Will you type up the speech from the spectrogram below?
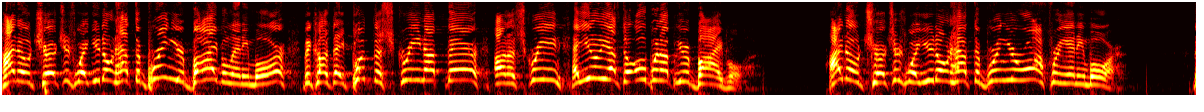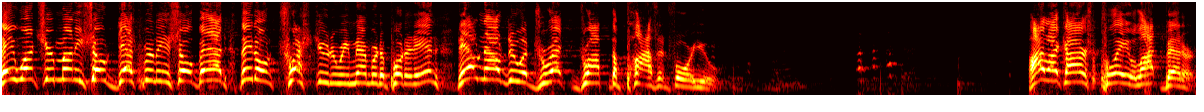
I know churches where you don't have to bring your Bible anymore because they put the screen up there on a screen and you don't have to open up your Bible. I know churches where you don't have to bring your offering anymore. They want your money so desperately and so bad, they don't trust you to remember to put it in. They'll now do a direct drop deposit for you. I like ours play a lot better.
